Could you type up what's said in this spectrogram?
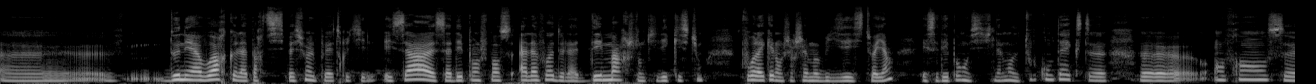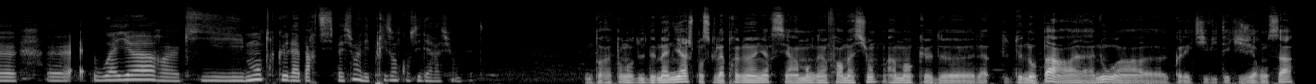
euh, donner à voir que la participation elle peut être utile. Et ça, ça dépend, je pense, à la fois de la démarche dont il est question pour laquelle on cherche à mobiliser les citoyens, et ça dépend aussi finalement de tout le contexte euh, en France euh, euh ou ailleurs euh, qui montre que la participation elle est prise en considération en fait. On peut répondre de deux manières. Je pense que la première manière, c'est un manque d'information, un manque de, de, nos parts, hein, à nous, hein, euh, collectivités qui gérons ça,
